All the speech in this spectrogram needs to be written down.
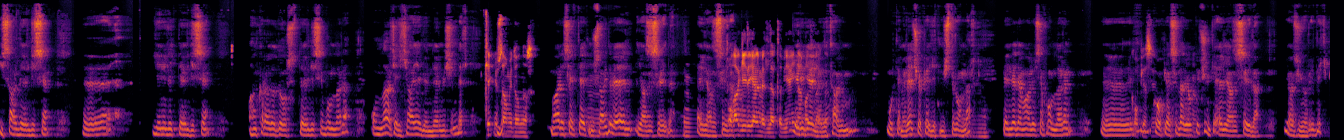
Hisar Dergisi, e, Yenilik Dergisi, Ankara'da Dost Dergisi bunlara onlarca hikaye göndermişimdir. Tek mıydı onlar? Maalesef tek müsaydı ve el yazısıydı. Hı. El yazısıydı. Onlar geri gelmediler tabii. Geri gelmedi. da. Tabii muhtemelen çöpe gitmiştir onlar. Bende de maalesef onların e, Kopyası. kopyası da yoktu. Çünkü el yazısıyla yazıyor idik.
